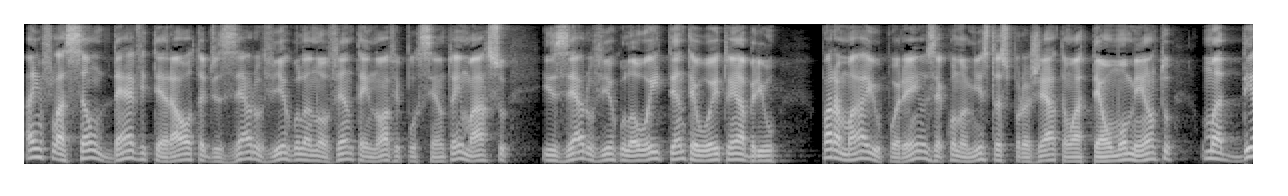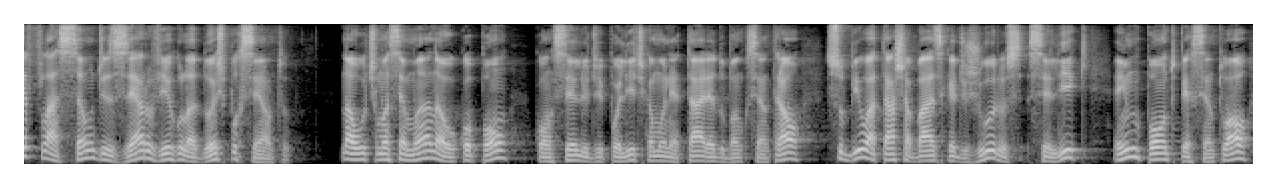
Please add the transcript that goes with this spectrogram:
a inflação deve ter alta de 0,99% em março e 0,88% em abril. Para maio, porém, os economistas projetam até o momento uma deflação de 0,2%. Na última semana, o Copom, Conselho de Política Monetária do Banco Central, subiu a taxa básica de juros, Selic, em um ponto percentual,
